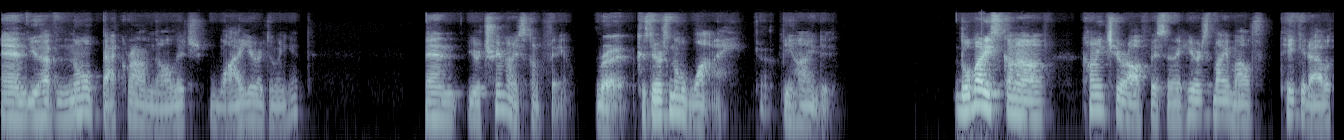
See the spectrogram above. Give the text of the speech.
and you have no background knowledge why you're doing it, then your treatment is gonna fail Right. because there's no why Okay. behind it. Nobody's gonna come into your office and here's my mouth, take it out,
